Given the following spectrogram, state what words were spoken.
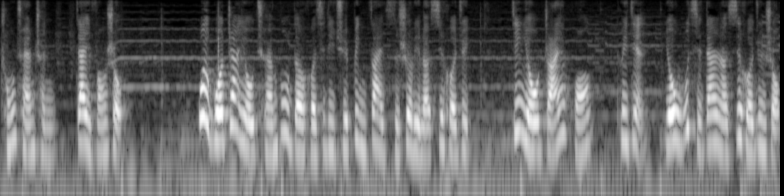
重泉城加以防守。魏国占有全部的河西地区，并在此设立了西河郡。经由翟璜推荐，由吴起担任了西河郡守。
